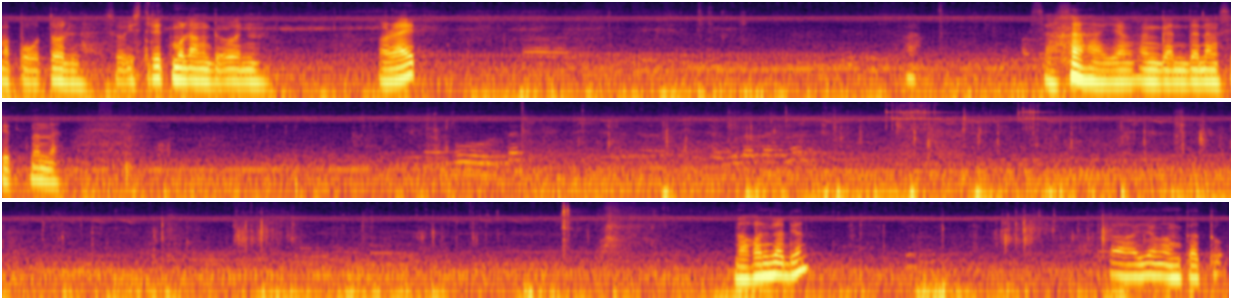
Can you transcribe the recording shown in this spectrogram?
maputol. So straight mo lang doon. Alright? Ah, Sayang, ang ganda ng sit nun ah. Naka nila diyan? Sayang ang tato.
